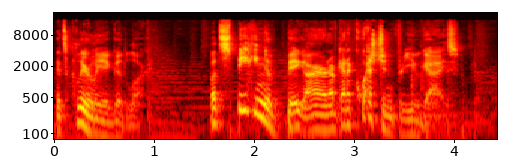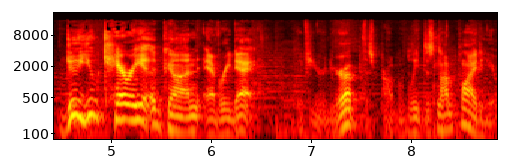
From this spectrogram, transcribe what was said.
It's clearly a good look. But speaking of Big Iron, I've got a question for you guys. Do you carry a gun every day? If you're in Europe, this probably does not apply to you.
